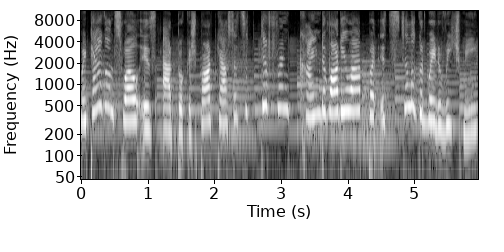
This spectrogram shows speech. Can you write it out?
My tag on Swell is at Bookish Podcast. It's a different kind of audio app, but it's still a good way to reach me.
